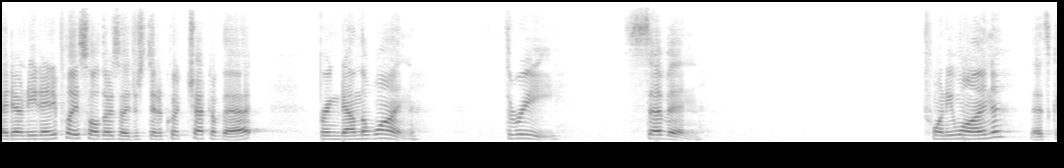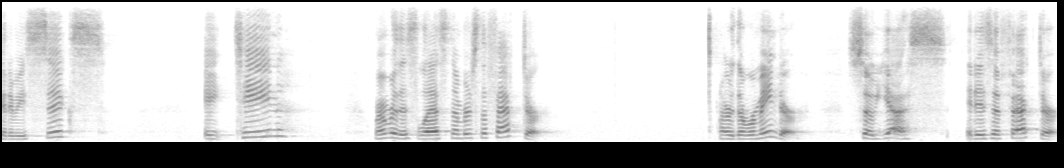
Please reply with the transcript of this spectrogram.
I don't need any placeholders. I just did a quick check of that. Bring down the 1, 3, 7, 21. That's going to be 6, 18. Remember, this last number is the factor, or the remainder. So yes, it is a factor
